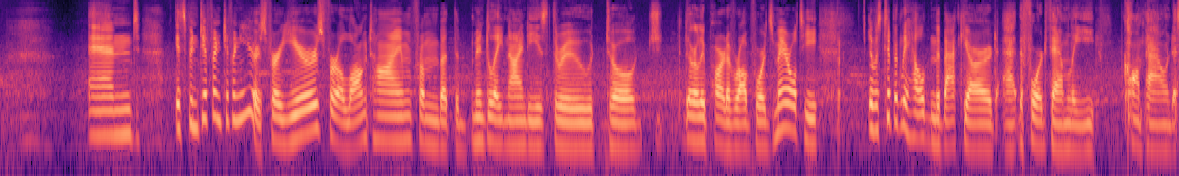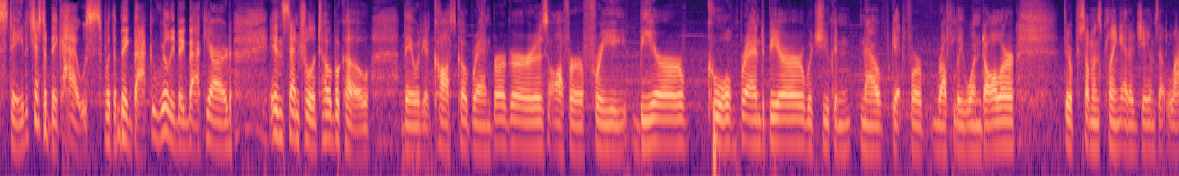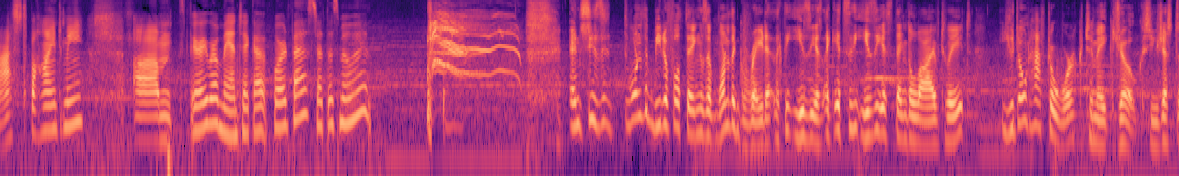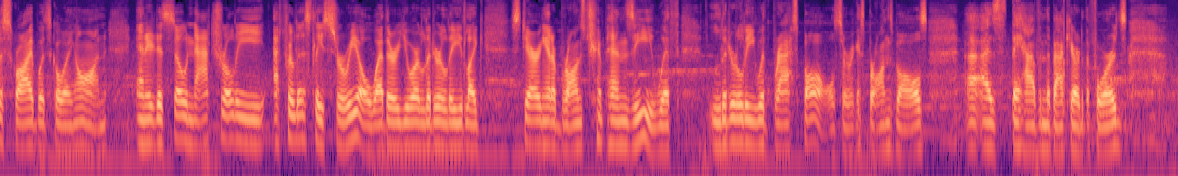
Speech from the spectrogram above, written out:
And it's been different different years. For years, for a long time, from about the mid to late 90s through to the early part of Rob Ford's mayoralty, it was typically held in the backyard at the Ford family compound estate. It's just a big house with a big back, really big backyard in central Etobicoke. They would get Costco brand burgers, offer free beer, cool brand beer, which you can now get for roughly one dollar. There, someone's playing Etta James at last behind me. Um, It's very romantic at Ford Fest at this moment. And she's one of the beautiful things of one of the greatest like the easiest like it's the easiest thing to live tweet you don't have to work to make jokes. You just describe what's going on. And it is so naturally effortlessly surreal whether you are literally like staring at a bronze chimpanzee with literally with brass balls or i guess bronze balls uh, as they have in the backyard of the fords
